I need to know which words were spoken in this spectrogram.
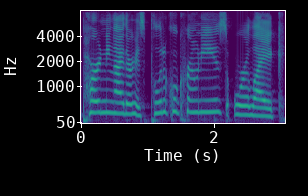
pardoning either his political cronies or like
